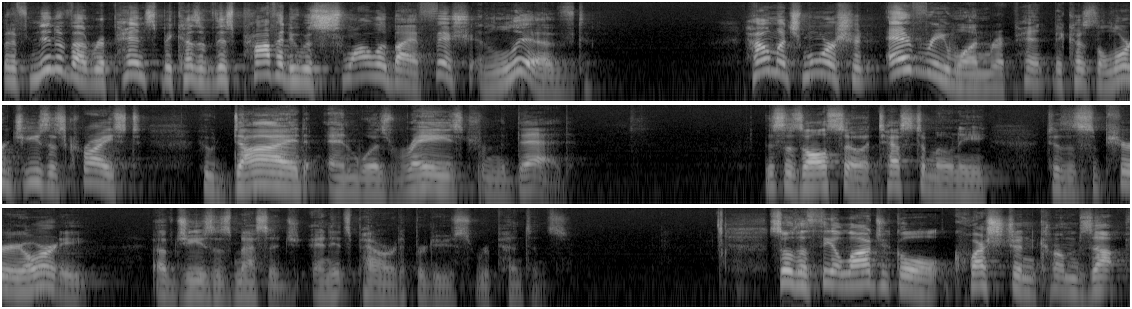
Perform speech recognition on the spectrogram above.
But if Nineveh repents because of this prophet who was swallowed by a fish and lived, how much more should everyone repent because the Lord Jesus Christ, who died and was raised from the dead? This is also a testimony to the superiority of Jesus' message and its power to produce repentance. So the theological question comes up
